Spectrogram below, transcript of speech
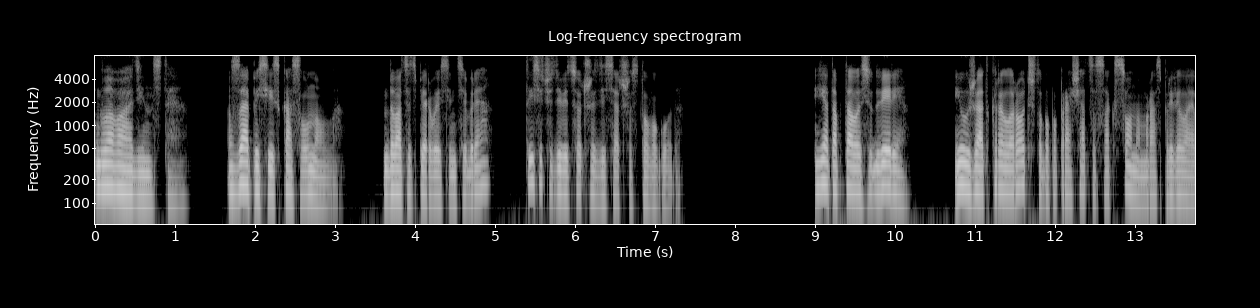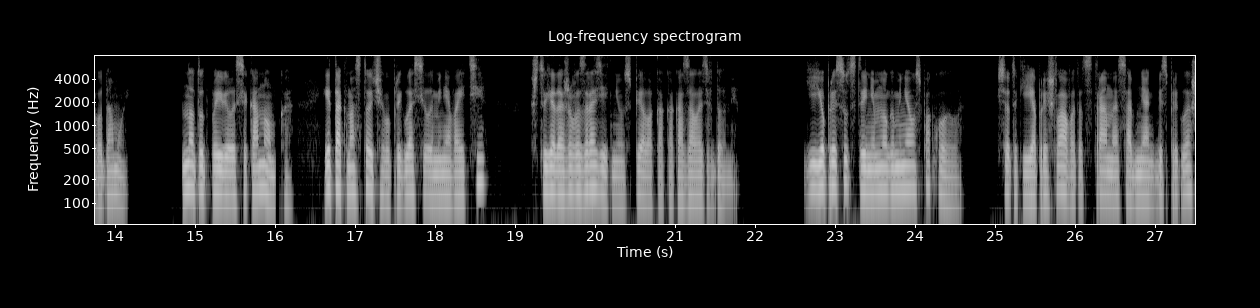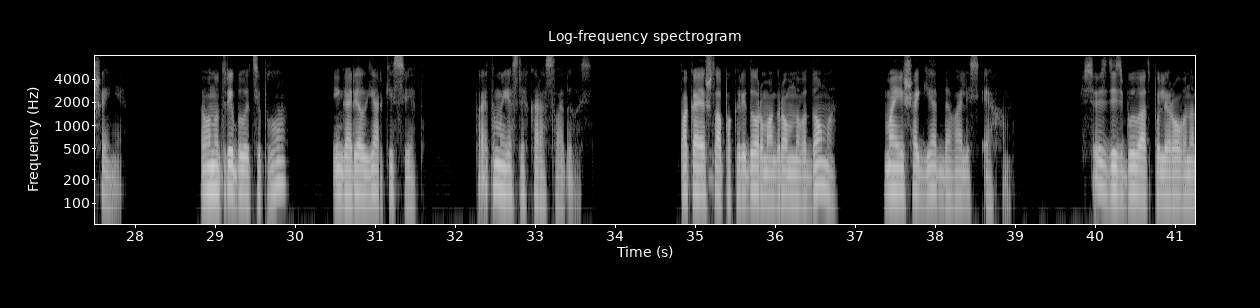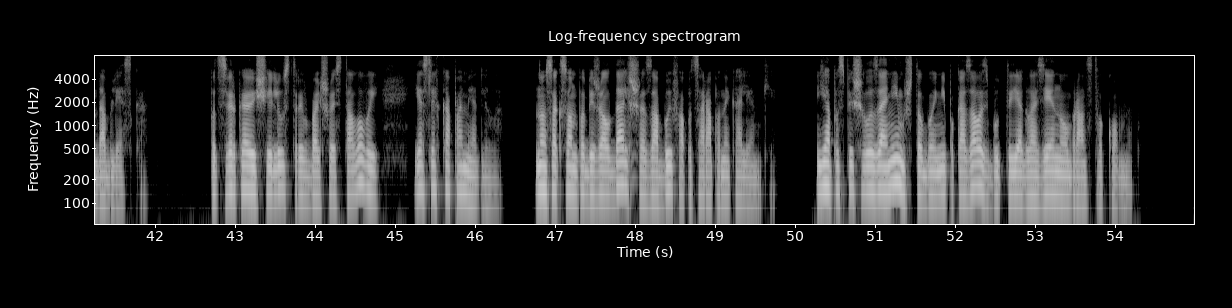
Глава 11. Записи из Касл-Нолла. 21 сентября 1966 года. Я топталась у двери и уже открыла рот, чтобы попрощаться с Аксоном, раз привела его домой. Но тут появилась экономка и так настойчиво пригласила меня войти, что я даже возразить не успела, как оказалась в доме. Ее присутствие немного меня успокоило. все таки я пришла в этот странный особняк без приглашения. Внутри было тепло и горел яркий свет, поэтому я слегка расслабилась. Пока я шла по коридорам огромного дома, мои шаги отдавались эхом. Все здесь было отполировано до блеска. Под сверкающей люстрой в большой столовой я слегка помедлила. Но Саксон побежал дальше, забыв о поцарапанной коленке. Я поспешила за ним, чтобы не показалось, будто я глазею на убранство комнат.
